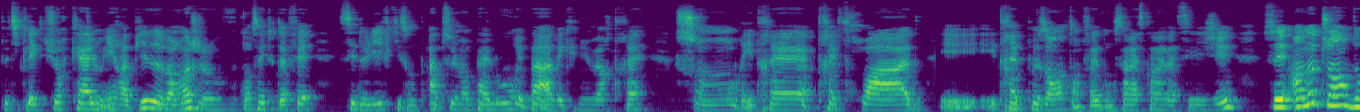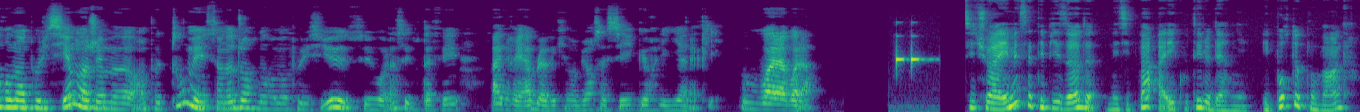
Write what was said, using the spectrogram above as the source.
petite lecture calme et rapide, ben moi je vous conseille tout à fait ces deux livres qui sont absolument pas lourds et pas avec une humeur très sombre et très très froide et, très pesante en fait. Donc ça reste quand même assez léger. C'est un autre genre de roman policier. Moi j'aime euh, un peu de tout mais c'est un autre genre de roman policier. C'est voilà c'est tout à fait agréable avec une ambiance assez girly à la clé. Voilà voilà. Si tu as aimé cet épisode n'hésite pas à écouter le dernier. Et pour te convaincre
